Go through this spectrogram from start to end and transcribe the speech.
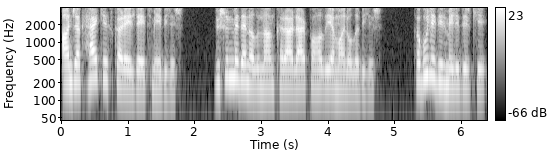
ancak herkes kar elde etmeyebilir. Düşünmeden alınan kararlar pahalıya mal olabilir. Kabul edilmelidir ki,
